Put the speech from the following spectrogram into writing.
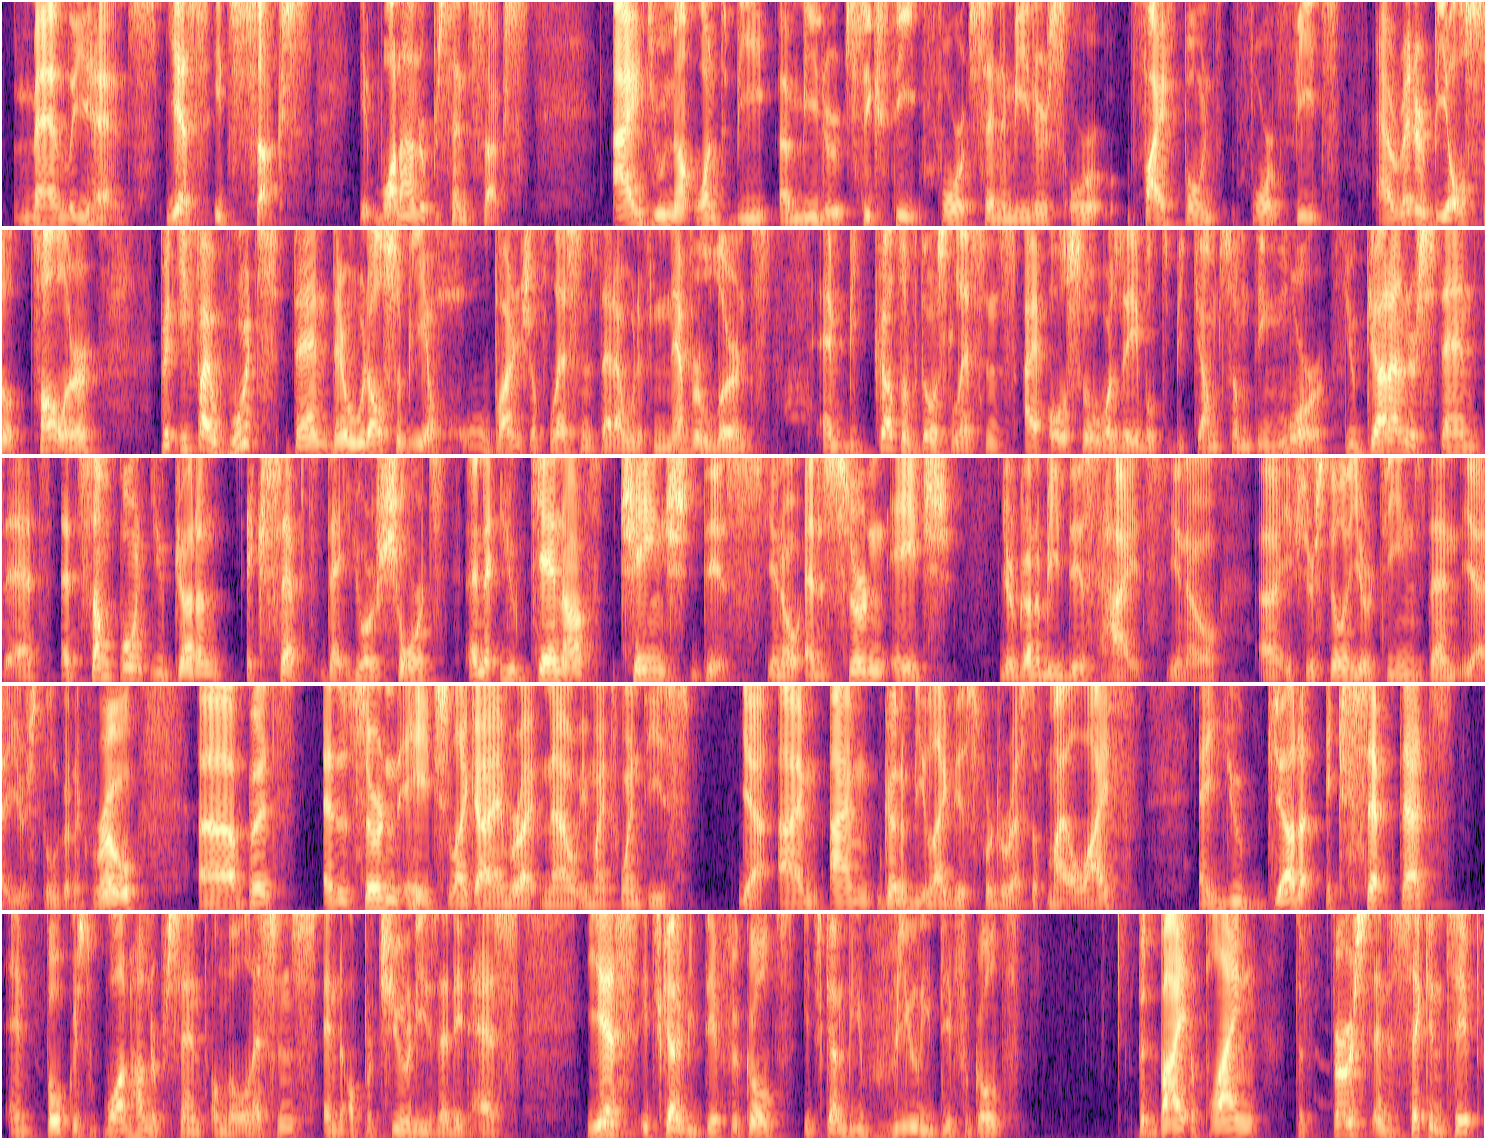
manly hands. Yes, it sucks. It 100% sucks. I do not want to be a meter 64 centimeters or 5.4 feet. I'd rather be also taller but if I would, then there would also be a whole bunch of lessons that I would have never learned. And because of those lessons, I also was able to become something more. You gotta understand that at some point you gotta accept that you're short and that you cannot change this. You know, at a certain age, you're gonna be this height, you know. Uh, if you're still in your teens, then yeah, you're still gonna grow. Uh, but at a certain age, like I am right now in my 20s, yeah, I'm I'm gonna be like this for the rest of my life and you gotta accept that and focus 100% on the lessons and opportunities that it has. Yes, it's gonna be difficult, it's gonna be really difficult, but by applying the first and the second tip,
